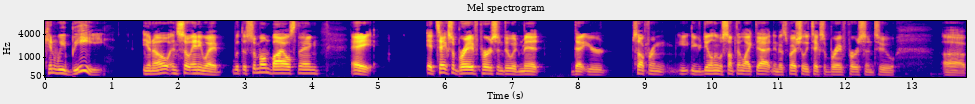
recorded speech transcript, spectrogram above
can we be? You know? And so, anyway, with the Simone Biles thing, hey, it takes a brave person to admit that you're suffering, you're dealing with something like that, and especially takes a brave person to uh,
